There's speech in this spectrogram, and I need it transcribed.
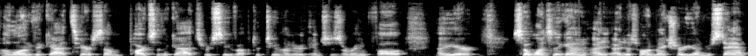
along the Ghats here, some parts of the Ghats receive up to 200 inches of rainfall a year. So once again, I, I just want to make sure you understand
